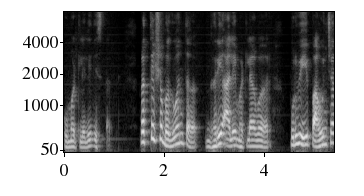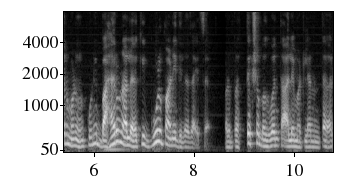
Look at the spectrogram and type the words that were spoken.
उमटलेली दिसतात. प्रत्यक्ष भगवंत घरी आले म्हटल्यावर पूर्वी पाहुणचार म्हणून कोणी बाहेरून आलं की गुळ पाणी दिलं जायचं. पण प्रत्यक्ष भगवंत आले म्हटल्यानंतर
